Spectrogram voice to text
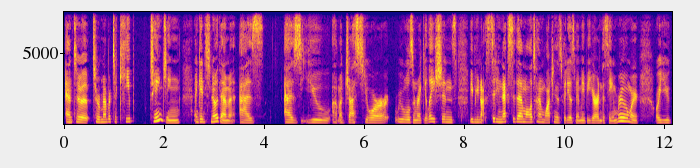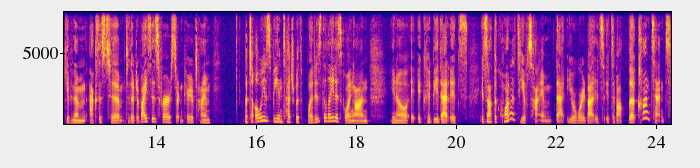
and to to remember to keep changing and getting to know them as as you um, adjust your rules and regulations. Maybe you're not sitting next to them all the time watching those videos, but maybe you're in the same room or or you give them access to to their devices for a certain period of time. But to always be in touch with what is the latest going on, you know, it, it could be that it's it's not the quantity of time that you're worried about. It's it's about the content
